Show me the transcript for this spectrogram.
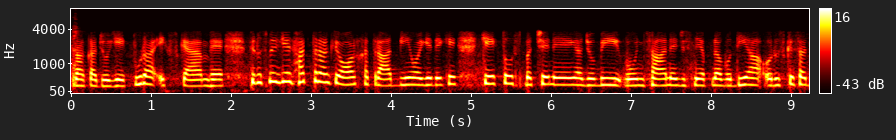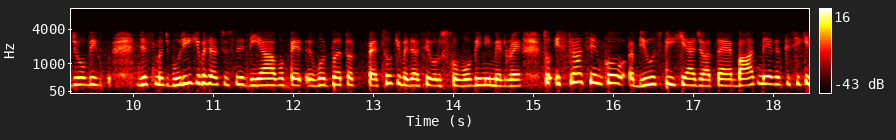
طرح کا جو یہ پورا ایک سکیم ہے پھر اس میں یہ ہر طرح کے اور خطرات بھی ہیں اور یہ دیکھیں کہ ایک تو اس بچے نے یا جو بھی وہ انسان ہے جس نے اپنا وہ دیا اور اس کے ساتھ جو بھی جس مجبوری کی وجہ سے اس نے دیا وہ غربت اور پیسوں کی وجہ سے اور اس کو وہ بھی نہیں مل رہے۔ تو اس طرح سے ان کو ابیوز بھی کیا جاتا ہے۔ بعد میں اگر کسی کی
